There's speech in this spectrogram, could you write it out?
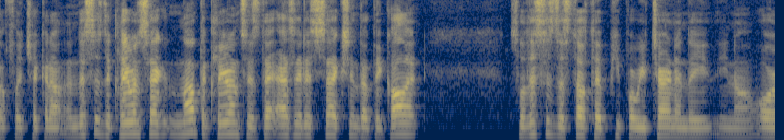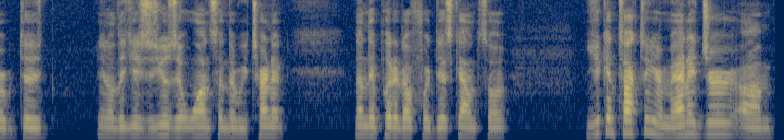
definitely check it out. And this is the clearance section, not the clearance, is the as it is section that they call it. So this is the stuff that people return and they, you know, or they, you know, they just use it once and they return it. Then they put it up for discount. So you can talk to your manager. Um,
